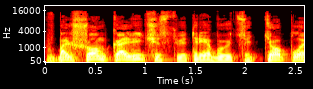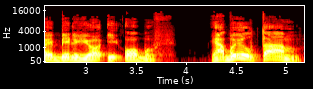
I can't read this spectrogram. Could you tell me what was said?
в большом количестве требуется теплое белье и обувь. Я был там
